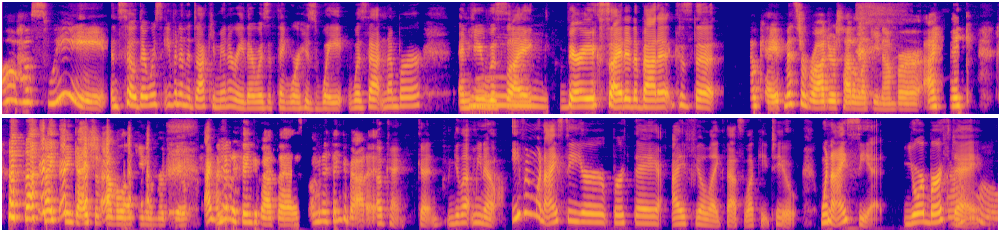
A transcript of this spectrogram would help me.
Oh, how sweet. And so there was even in the documentary, there was a thing where his weight was that number. And he was like Mm. very excited about it because the Okay, if Mr. Rogers had a lucky number, I think I think I should have a lucky number too. I I'm gonna think about this. I'm gonna think about it. Okay, good. You let me know. Even when I see your birthday, I feel like that's lucky too. When I see it, your birthday. Oh.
